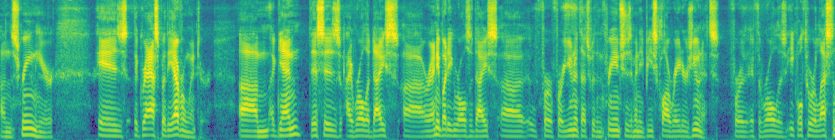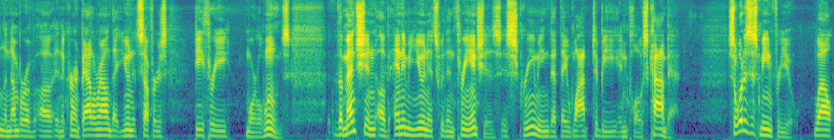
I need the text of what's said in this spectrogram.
on the screen here, is the grasp of the Everwinter. Um, again, this is I roll a dice, uh, or anybody rolls a dice uh, for for a unit that's within three inches of any Beast Claw Raiders units. For if the roll is equal to or less than the number of uh, in the current battle round, that unit suffers D3 mortal wounds. The mention of enemy units within three inches is screaming that they want to be in close combat. So what does this mean for you? Well,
